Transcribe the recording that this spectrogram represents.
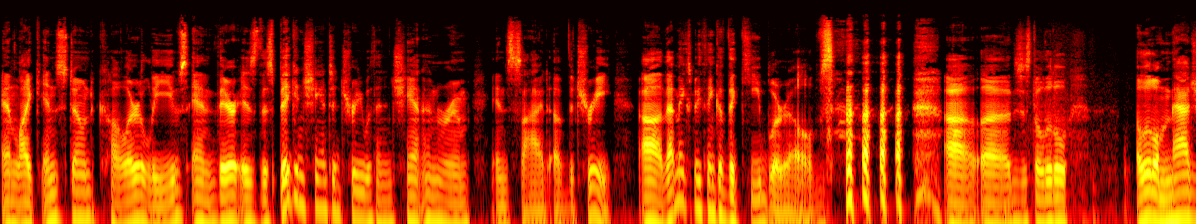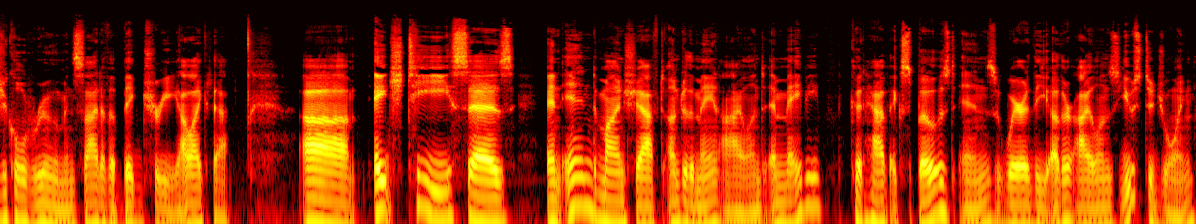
and like end stone color leaves, and there is this big enchanted tree with an enchantment room inside of the tree. Uh, that makes me think of the Keebler elves. uh, uh, just a little, a little magical room inside of a big tree. I like that. HT uh, says an end mine shaft under the main island, and maybe could have exposed ends where the other islands used to join,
